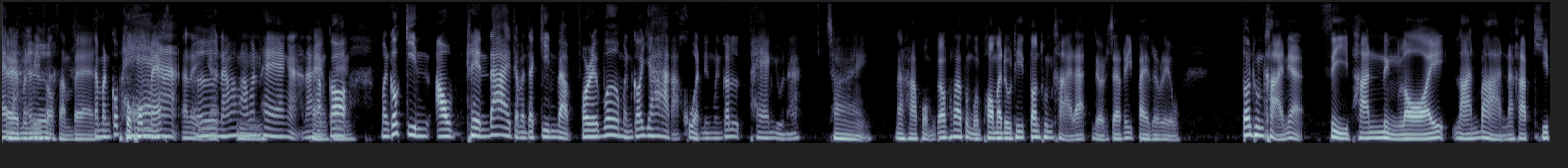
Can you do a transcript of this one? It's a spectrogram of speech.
นด์เอออะมันมีเออสองสามแบรนด์แต่มันก็แพ Coco ง Max อะอะไรอย่างเอเงี้อยน้ำมะพร้าวมันแพงอะนะครับ แพงก็แพง มันก็กินเอาเทรนด์ได้แต่มันจะกินแบบ forever มันก็ยากอะขวดหนึ่งมันก็แพงอยู่นะ ใช่ นะครับผมก็ถ้าสมมติพอมาดูที่ต้นทุนขายแล้ว เดี๋ยวจะรีบไปเร็วๆ ต้นทุนขายเนี่ย 4,100 ล้านบาทนะครับ คิด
